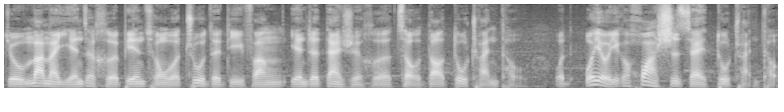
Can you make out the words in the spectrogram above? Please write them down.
就慢慢沿着河边，从我住的地方，沿着淡水河走到渡船头。我我有一个画室在渡船头，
